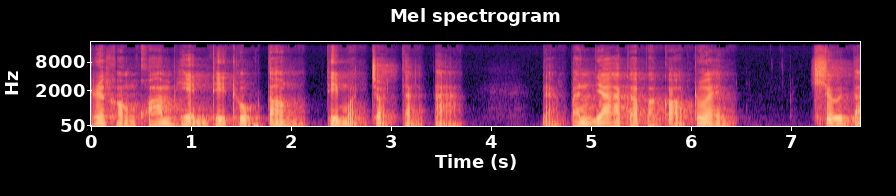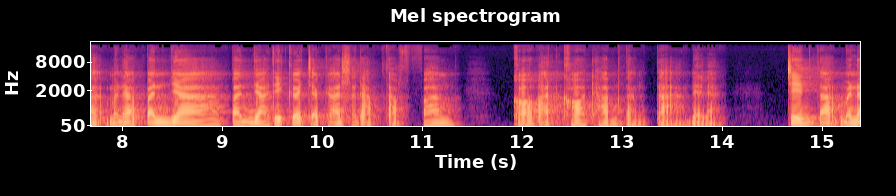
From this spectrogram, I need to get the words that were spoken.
เรื่องของความเห็นที่ถูกต้องที่หมดจดต่างๆนะปัญญาก็ประกอบด้วย สุตะมณปัญญา ปัญญาที่เกิดจากการสดับตับฟัง ข้ออัดข้อธรรมต่างๆเนี่ยแหละจินตมณ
